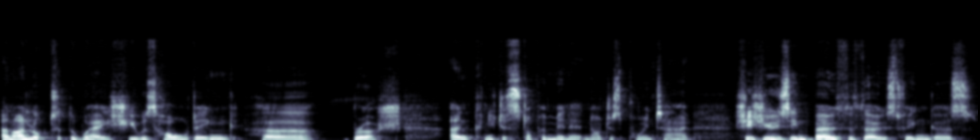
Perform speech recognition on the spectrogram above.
And I looked at the way she was holding her brush. And can you just stop a minute and I'll just point out? She's using both of those fingers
